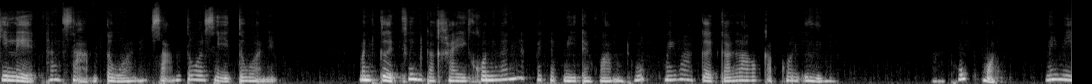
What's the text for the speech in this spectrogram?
กิเลสทั้งสามตัวสามตัวสี่ตัวเนี่ย มันเกิดขึ้นกับใครคนนั้นน่ะก็จะมีแต่ความทุกข์ไม่ว่าเกิดกับเรากับคนอื่น ทุกข์หมดไม่มี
